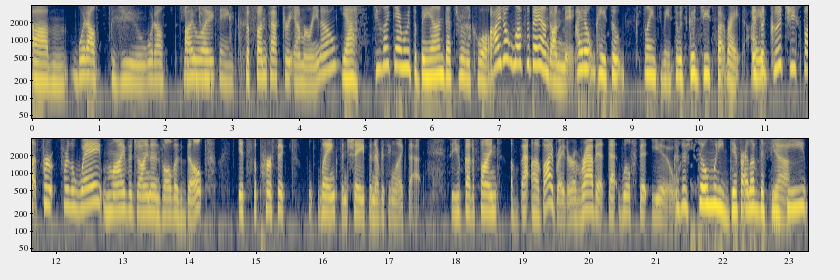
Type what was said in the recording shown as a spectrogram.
Um, what else did you? What else? Do you, I I'm like think. the Fun Factory Amorino. Yes. Do you like the hammer with the band? That's really cool. I don't love the band on me. I don't. Okay, so explain to me. So it's good G spot, right? It's I, a good G spot for for the way my vagina and vulva is built. It's the perfect length and shape and everything like that. So you've got to find a, a vibrator, a rabbit that will fit you. because there's so many different. I love the Yeah. Fifi,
